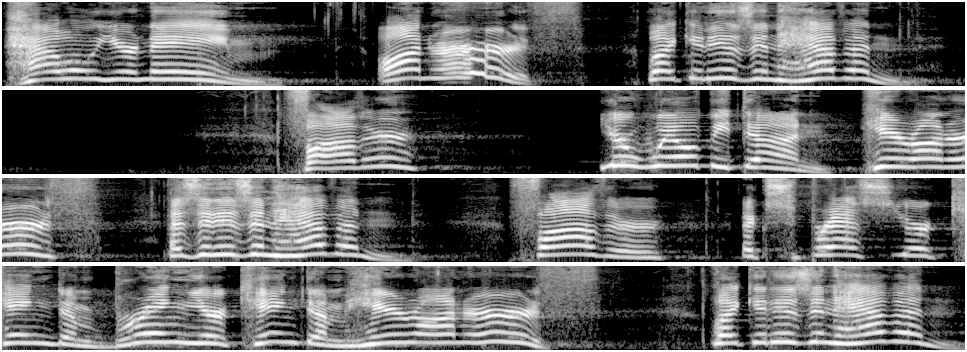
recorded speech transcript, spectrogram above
hallow your name on earth like it is in heaven. Father, your will be done here on earth as it is in heaven. Father, express your kingdom, bring your kingdom here on earth like it is in heaven.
